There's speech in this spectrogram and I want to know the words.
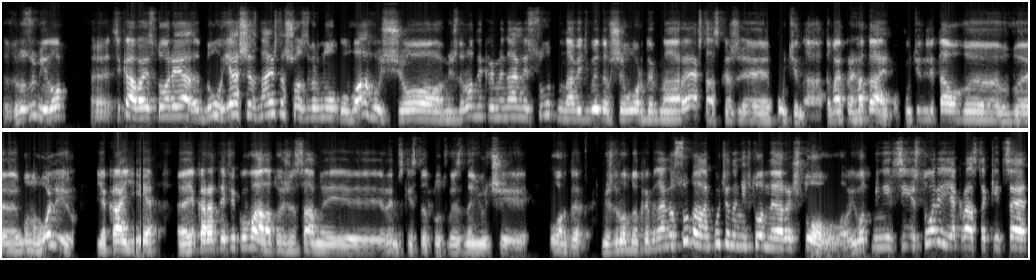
Зрозуміло. Е, Цікава історія. Ну я ще знаєш на що звернув увагу, що міжнародний кримінальний суд, навіть видавши ордер на арешт, а скаже Путіна, давай пригадаємо, Путін літав в, Монголію, яка є, е, яка ратифікувала той же самий Римський статут, визнаючи ордер міжнародного кримінального суду, але Путіна ніхто не арештовував. І от мені в цій історії якраз таки це.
